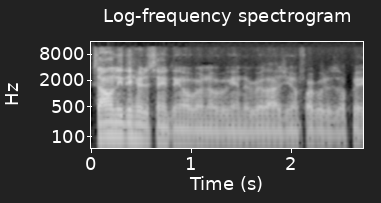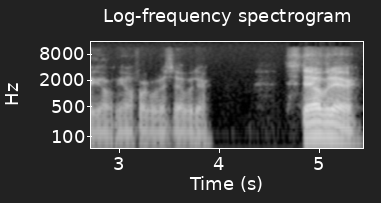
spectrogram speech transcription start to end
So I don't need to hear the same thing over and over again to realize you don't fuck with us. Okay, you don't, you don't fuck with us. Stay over there. Stay over there.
